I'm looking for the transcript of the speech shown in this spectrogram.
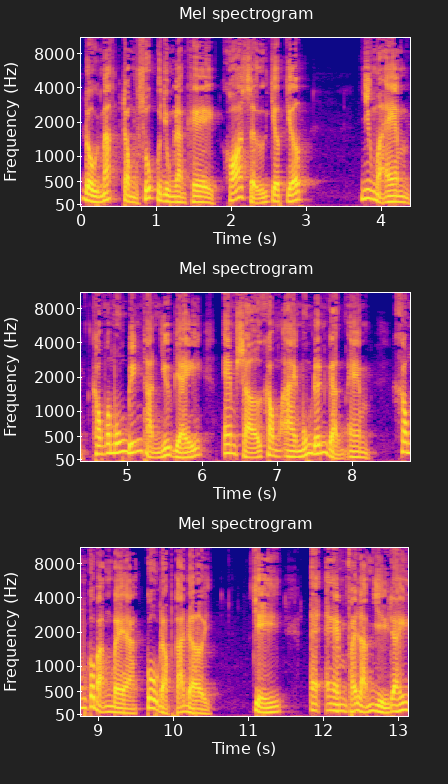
Đôi mắt trong suốt của Dung Lan Khê khó xử chớp chớp. Nhưng mà em không có muốn biến thành như vậy, em sợ không ai muốn đến gần em, không có bạn bè, cô độc cả đời. Chị, e, em phải làm gì đây?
